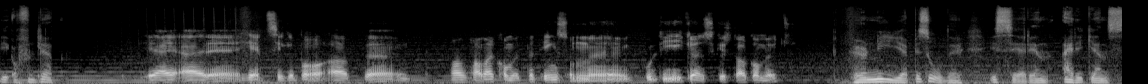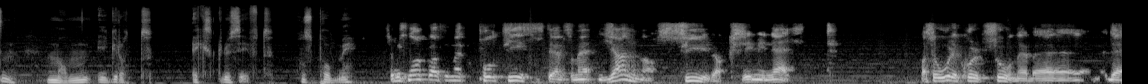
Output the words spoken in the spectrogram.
i offentligheten? Jeg er eh, helt sikker på at uh, han, har kommet med ting som uh, politiet ikke ønsker skal komme ut. Hør nye episoder i serien Eirik Jensen, 'Mannen i grått', eksklusivt hos Podme. Så vi snakker altså om et politisystem som er gjennomsyra kriminelt. Altså Ordet korrupsjon er, det,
